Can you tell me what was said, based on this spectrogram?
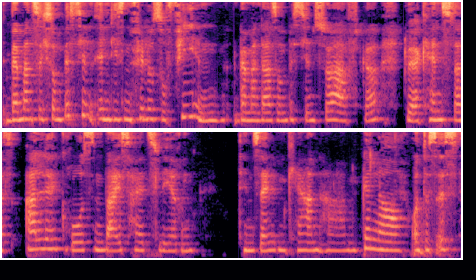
wenn man sich so ein bisschen in diesen Philosophien, wenn man da so ein bisschen surft, gell, du erkennst, dass alle großen Weisheitslehren denselben Kern haben. Genau. Und das ist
